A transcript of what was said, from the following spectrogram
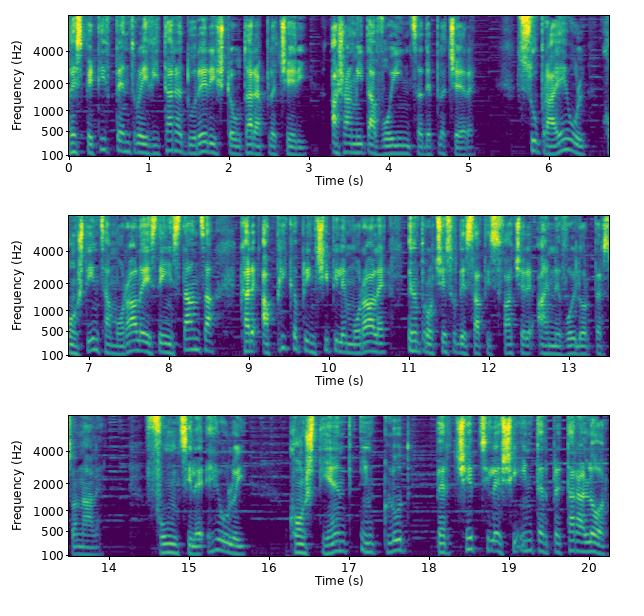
respectiv pentru evitarea durerii și căutarea plăcerii, așa numita voință de plăcere. Supraeul, conștiința morală, este instanța care aplică principiile morale în procesul de satisfacere a nevoilor personale. Funcțiile eului, conștient, includ percepțiile și interpretarea lor,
